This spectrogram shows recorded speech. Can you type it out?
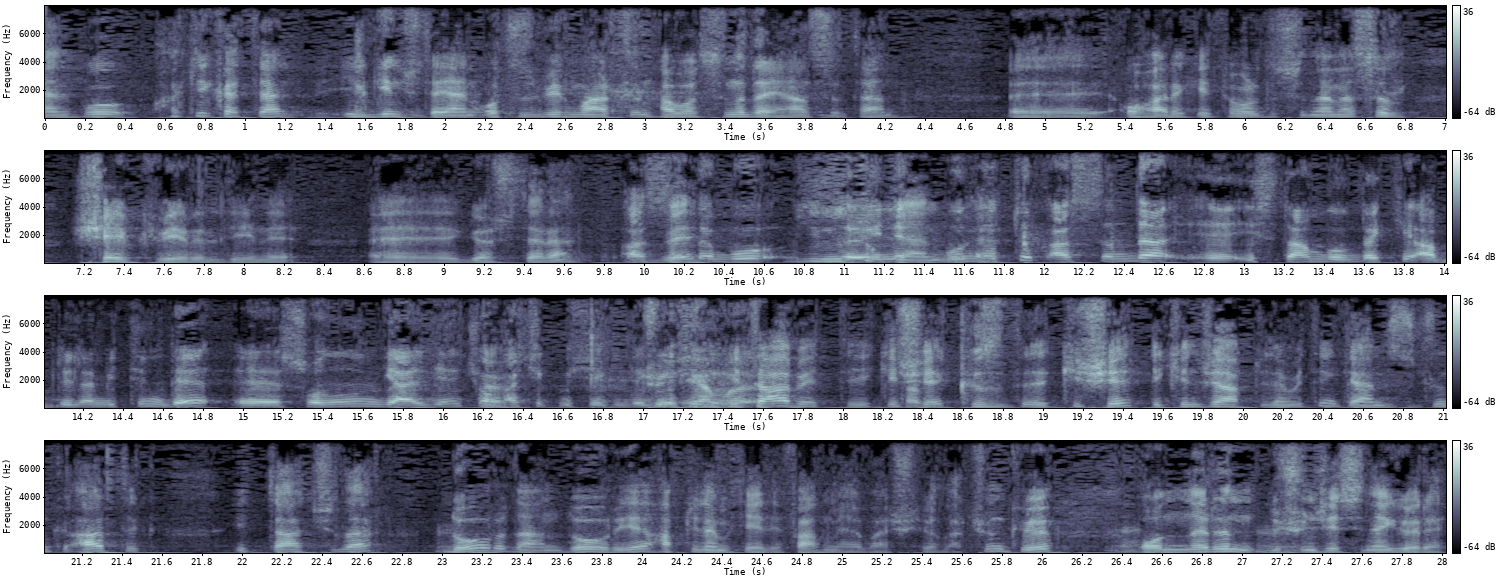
Yani bu hakikaten ilginç de yani 31 Mart'ın havasını da yansıtan e, o hareket ordusuna nasıl şevk verildiğini e, gösteren Aslında ve bu söyle, yani bu nutuk aslında e, İstanbul'daki Abdülhamit'in de e, sonunun geldiğini çok Evet. açık bir şekilde Çünkü gösteriyor. hitap ettiği kişi, kızdığı kişi 2. Abdülhamit'in kendisi. Çünkü artık İttihatçılar doğrudan doğruya Abdülhamit'i hedef almaya başlıyorlar. Çünkü onların düşüncesine göre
